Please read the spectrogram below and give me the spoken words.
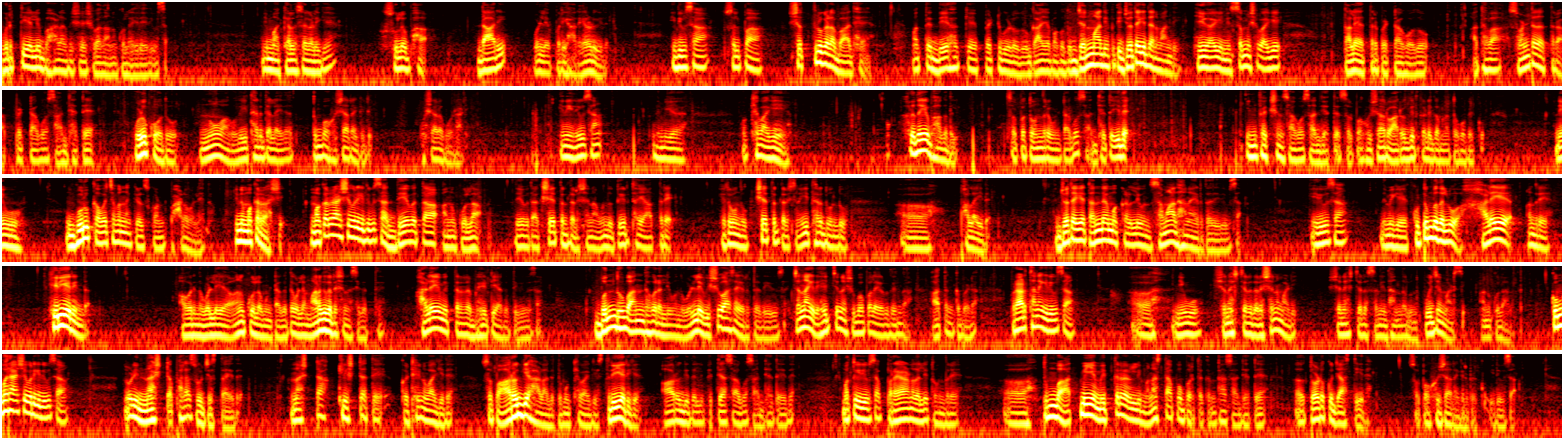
ವೃತ್ತಿಯಲ್ಲಿ ಬಹಳ ವಿಶೇಷವಾದ ಅನುಕೂಲ ಇದೆ ಈ ದಿವಸ. ನಿಮ್ಮ ಕೆಲಸಗಳಿಗೆ ಸುಲಭ ದಾರಿ ಒಳ್ಳೆಯ ಪರಿಹಾರ ಎರಡೂ ಇದೆ. ಈ ದಿವಸ ಸ್ವಲ್ಪ ಶತ್ರುಗಳ ಬಾಧೆ, ಮತ್ತು ದೇಹಕ್ಕೆ ಪೆಟ್ಟು ಬೀಳೋದು, ಗಾಯವಾಗೋದು, ಜನ್ಮಾಧಿಪತಿ ಜೊತೆಗೆ ಧನಮಾಂದಿ ಹೀಗಾಗಿ ನಿಸ್ಸಂಶಯವಾಗಿ ತಲೆ ಹತ್ರ ಪೆಟ್ಟಾಗೋದು, ಅಥವಾ ಸೊಂಟದ ಹತ್ರ ಪೆಟ್ಟಾಗುವ ಸಾಧ್ಯತೆ, ಉಳುಕೋದು, ನೋವಾಗೋದು, ಈ ಥರದ್ದೆಲ್ಲ ಇದೆ. ತುಂಬ ಹುಷಾರಾಗಿರಿ, ಹುಷಾರಾಗಿ ಓಡಾಡಿ. ಇನ್ನು ಈ ದಿವಸ ನಿಮಗೆ ಮುಖ್ಯವಾಗಿ ಹೃದಯ ಭಾಗದಲ್ಲಿ ಸ್ವಲ್ಪ ತೊಂದರೆ ಉಂಟಾಗೋ ಸಾಧ್ಯತೆ ಇದೆ. ಇನ್ಫೆಕ್ಷನ್ಸ್ ಆಗೋ ಸಾಧ್ಯತೆ, ಸ್ವಲ್ಪ ಹುಷಾರು ಆರೋಗ್ಯದ ಕಡೆ ಗಮನ ತಗೋಬೇಕು. ನೀವು ಗುರು ಕವಚವನ್ನು ಕೇಳಿಸ್ಕೊಂಡು ಬಹಳ ಒಳ್ಳೆಯದು ಇನ್ನು ಮಕರ ರಾಶಿ. ಮಕರ ರಾಶಿಯವರಿಗೆ ದಿವಸ ದೇವತಾ ಅನುಕೂಲ, ದೇವತಾ ಕ್ಷೇತ್ರ ದರ್ಶನ, ಒಂದು ತೀರ್ಥಯಾತ್ರೆ ಅಥವಾ ಒಂದು ಕ್ಷೇತ್ರ ದರ್ಶನ, ಈ ಥರದ್ದೊಂದು ಫಲ ಇದೆ. ಜೊತೆಗೆ ತಂದೆ ಮಕ್ಕಳಲ್ಲಿ ಒಂದು ಸಮಾಧಾನ ಇರ್ತದೆ ಈ ದಿವಸ. ಈ ದಿವಸ ನಿಮಗೆ ಕುಟುಂಬದಲ್ಲೂ ಹಳೆಯ ಅಂದರೆ ಹಿರಿಯರಿಂದ ಅವರಿಂದ ಒಳ್ಳೆಯ ಅನುಕೂಲ ಉಂಟಾಗುತ್ತೆ ಒಳ್ಳೆಯ ಮಾರ್ಗದರ್ಶನ ಸಿಗುತ್ತೆ. ಹಳೆಯ ಮಿತ್ರರ ಭೇಟಿಯಾಗುತ್ತೆ ಈ ದಿವಸ. ಬಂಧು ಬಾಂಧವರಲ್ಲಿ ಒಂದು ಒಳ್ಳೆಯ ವಿಶ್ವಾಸ ಇರ್ತದೆ ಈ ದಿವಸ. ಚೆನ್ನಾಗಿದೆ, ಹೆಚ್ಚಿನ ಶುಭ ಫಲ ಇರೋದ್ರಿಂದ ಆತಂಕ ಬೇಡ. ಪ್ರಾರ್ಥನೆಗೆ ದಿವಸ ನೀವು ಶನೈಶ್ಚರ ದರ್ಶನ ಮಾಡಿ, ಶನೈಶ್ಚರ ಸನ್ನಿಧಾನದಲ್ಲಿ ಒಂದು ಪೂಜೆ ಮಾಡಿಸಿ, ಅನುಕೂಲ ಆಗುತ್ತೆ. ಕುಂಭರಾಶಿಯವರಿಗೆ ದಿವಸ ನೋಡಿ ನಷ್ಟ ಫಲ ಸೂಚಿಸ್ತಾ ಇದೆ. ನಷ್ಟ, ಕ್ಲಿಷ್ಟತೆ ಕಠಿಣವಾಗಿದೆ. ಸ್ವಲ್ಪ ಆರೋಗ್ಯ ಹಾಳಾಗುತ್ತೆ ಮುಖ್ಯವಾಗಿ ಸ್ತ್ರೀಯರಿಗೆ. ಆರೋಗ್ಯದಲ್ಲಿ ವ್ಯತ್ಯಾಸ ಆಗುವ ಸಾಧ್ಯತೆ ಇದೆ. ಮತ್ತು ಈ ದಿವಸ ಪ್ರಯಾಣದಲ್ಲಿ ತೊಂದರೆ ತುಂಬ ಆತ್ಮೀಯ ಮಿತ್ರರಲ್ಲಿ ಮನಸ್ತಾಪ ಬರ್ತಕ್ಕಂಥ ಸಾಧ್ಯತೆ ತೊಡಕು ಜಾಸ್ತಿ ಇದೆ. ಸ್ವಲ್ಪ ಹುಷಾರಾಗಿರಬೇಕು ಈ ದಿವಸ.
